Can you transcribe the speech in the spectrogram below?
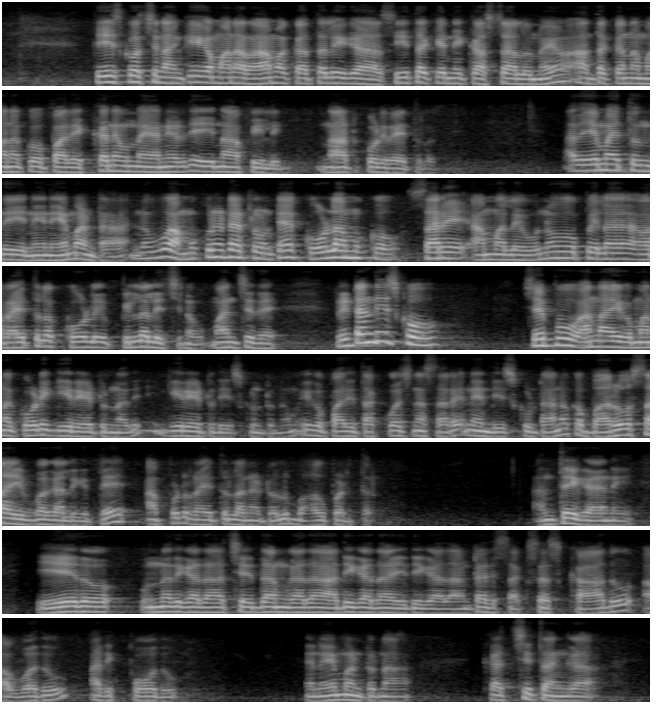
తీసుకొచ్చినాక ఇక మన రామ కథలు ఇక సీతకి ఎన్ని కష్టాలు ఉన్నాయో అంతకన్నా మనకు పది ఎక్కనే ఉన్నాయి అనేది నా ఫీలింగ్ నాటుకోడి రైతులకు అది ఏమవుతుంది నేనేమంటా నువ్వు అమ్ముకునేటట్లు ఉంటే కోళ్ళు అమ్ముకో. సరే అమ్మలేవు. నువ్వు పిల్ల రైతులకు కోళ్ళు పిల్లలు ఇచ్చినావు. మంచిదే. రిటర్న్ తీసుకో. చెప్పు అన్న ఇక మన కోడికి ఈ రేటు ఉన్నది ఈ రేటు తీసుకుంటున్నాము ఇక పది తక్కువ వచ్చినా సరే నేను తీసుకుంటాను. ఒక భరోసా ఇవ్వగలిగితే అప్పుడు రైతులు అనేటోళ్ళు బాగుపడతారు. అంతేగాని ఏదో ఉన్నది కదా చేద్దాం కదా అది కదా ఇది కదా అంటే అది సక్సెస్ కాదు అవ్వదు అది పోదు. నేనేమంటున్నా ఖచ్చితంగా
